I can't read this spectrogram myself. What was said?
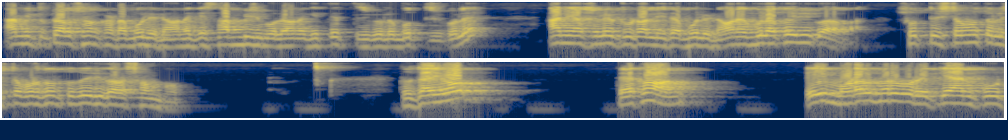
আমি টোটাল সংখ্যাটা বলি না। অনেকে ছাব্বিশ বলে, অনেকে তেত্রিশ বলে, বত্রিশ বলে। আমি আসলে টোটাল এটা বলি না। অনেকগুলা তৈরি করা যায়। ছত্রিশটা, উনচল্লিশটা পর্যন্ত তৈরি করা সম্ভব। তো যাই হোক এখন এই মডেল ভার্বরে can could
